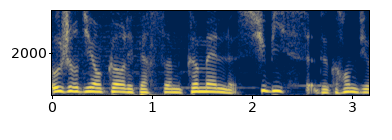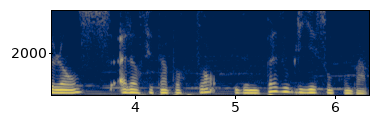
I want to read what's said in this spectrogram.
Aujourd'hui encore, les personnes comme elle subissent de grandes violences, alors c'est important de ne pas oublier son combat.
